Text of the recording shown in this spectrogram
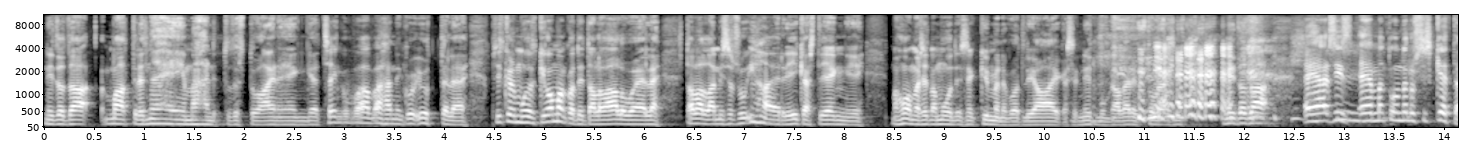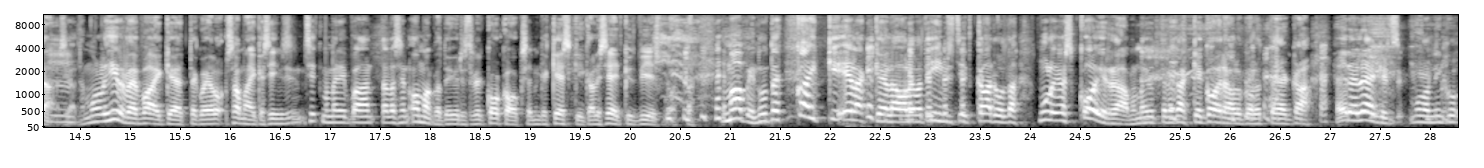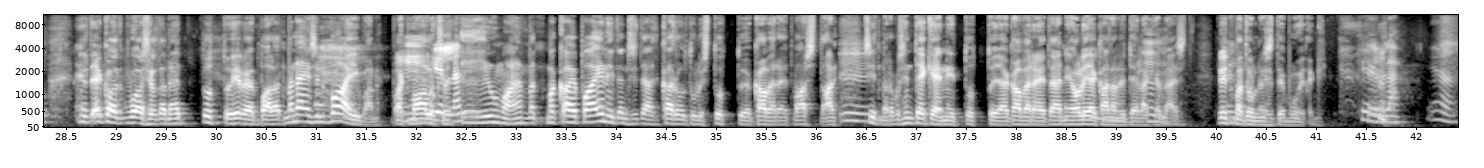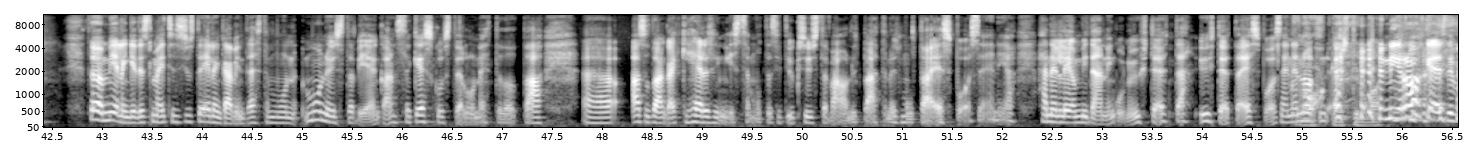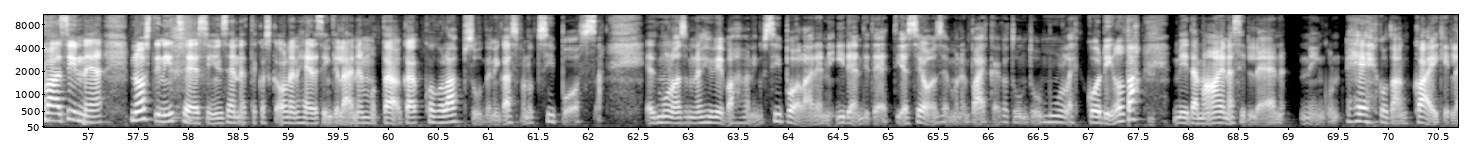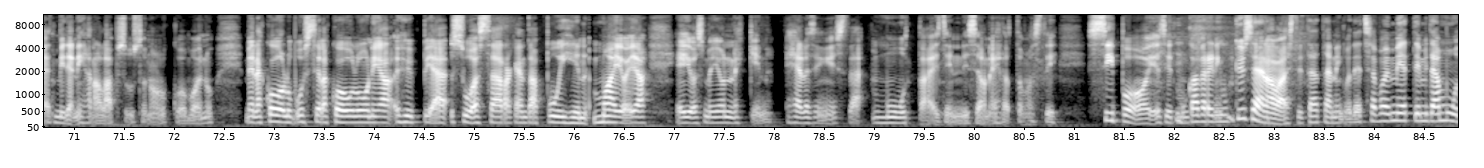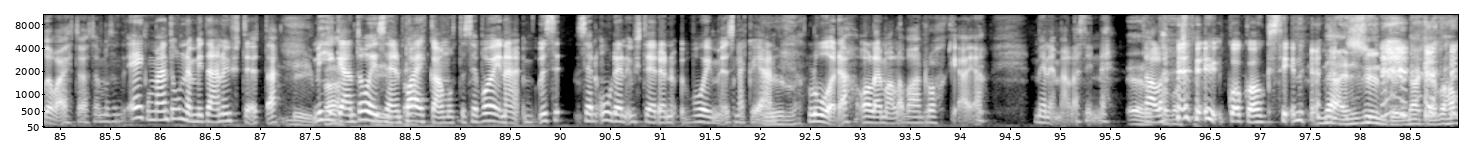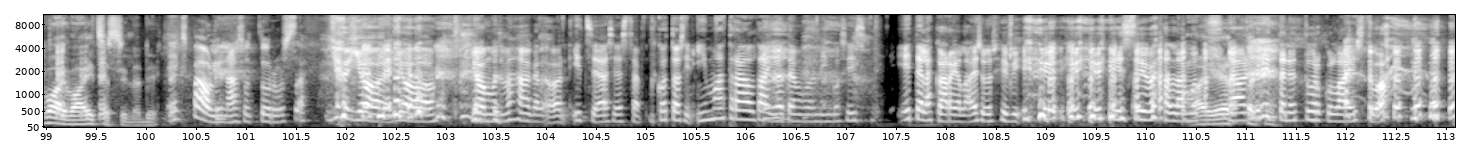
niin tota, mä ajattelin, että no ei, mähän nyt tutustuu aina jengiä, että sen kun vaan vähän niin kuin juttelee. Sitten kun muutetkin omakotitalon alueelle, tavallaan missä asuu ihan eri ikäistä jengiä, mä huomasin, että mä muutin sen kymmenen vuotta liian aikaisin, nyt mun kaverit tulee. niin tota, eihän, siis, eihän mä tuntenut siis ketään mm. sieltä. Mulla oli hirveän vaikea, että kun ei ollut sama ikäisiä, sitten mä menin vaan tällaisen omakotiyhdistyksen kokoukseen, minkä keski oli 75 vuotta. Ja mä opin tuntea kaikki eläkkeellä olevat ihmiset siitä kadulta. Mulla ei olisi koiraa, mutta mä juttelen kaikkien koiraulukouluttajien kanssa. Edelleenkin mulla on niinku, nyt ekoit vuosilta näitä tuttu hirveän paljon, että mä näin sen vaivan. Vaikka mä mm, aluksi, että ei jumala, mä, mä kaipaan eniten sitä, että kadulla tulisi tuttuja kavereita vastaan. Mm. Sitten mä rupesin tekemään niitä tuttuja kavereita ja ne oli ekana nyt eläkeläiset. Mm. Nyt mä tunnen sitten muitakin. Kyllä. Joo. Tämä on mielenkiintoista. Mä itse asiassa just eilen kävin tästä mun, mun ystävien kanssa keskustelun, että tota, ä, asutaan kaikki Helsingissä, mutta sitten yksi ystävä on nyt päättänyt muuttaa Espooseen ja hänelle ei ole mitään niin kuin yhteyttä, yhteyttä Espooseen. Ja no, rohkeasti vaan. niin rohkeasti vaan sinne ja nostin itse esiin sen, että koska olen helsinkiläinen, mutta koko lapsuuteni kasvanut Sipoossa. Että mulla on semmoinen hyvin vahva niin kuin sipoolainen identiteetti ja se on semmoinen paikka, joka tuntuu mulle kodilta, mitä mä aina silleen niin kuin hehkutan kaikille, että miten ihana lapsuus on ollut, kun on voinut mennä koulubussilla kouluun ja hyppiä suossa ja rakentaa puihin majoja. Ja jos mä jonnekin Helsingistä muuttaisin, niin se on ehdottomasti Sipoo. Ja sitten mun kaveri niin kyseenalaisti tätä, niin kuin, että sä voi miettiä mitään muuta vaihtoehtoa. Mä sanoin, että ei kun mä en tunne mitään yhteyttä niinpä, mihinkään toiseen niinpä. paikkaan, mutta se voi nä- sen uuden yhteyden voi myös näköjään Kyllä. luoda olemalla vaan rohkea ja menemällä sinne tal- kokouksiin. Näin se syntyy, näkee vähän vaivaa itse sille. Niin. Eikö Pauliina asu Turussa? joo, joo, joo, joo, mutta mä olen itse asiassa kotoisin Imatralta, joten mulla on niin siis eteläkarjalaisuus hyvin, hyvin syvällä, mutta mä oon yrittänyt turkulaistua.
